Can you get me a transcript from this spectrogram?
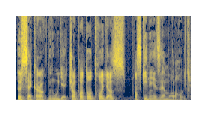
össze kell rakni úgy egy csapatot, hogy az, az kinézzen valahogy.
